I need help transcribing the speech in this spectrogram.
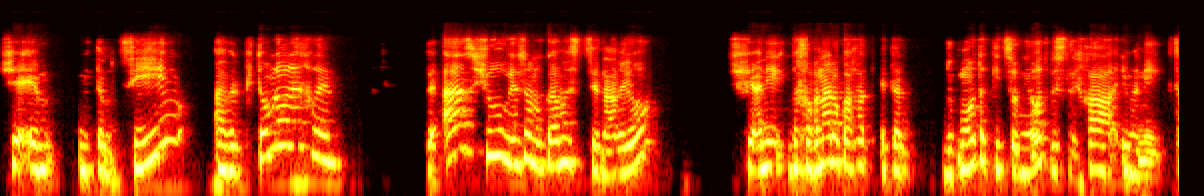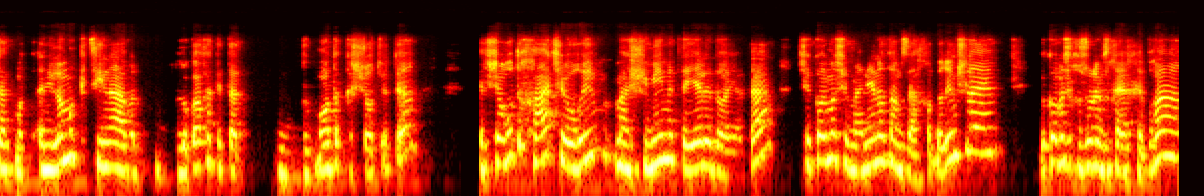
שהם מתאמצים, אבל פתאום לא הולך להם. ואז שוב, יש לנו כמה סצנריו, שאני בכוונה לוקחת את הדוגמאות הקיצוניות, וסליחה אם אני קצת, אני לא מקצינה, אבל לוקחת את הדוגמאות הקשות יותר. אפשרות אחת שהורים מאשימים את הילד או הילדה, שכל מה שמעניין אותם זה החברים שלהם, וכל מה שחשוב להם זה חיי החברה,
